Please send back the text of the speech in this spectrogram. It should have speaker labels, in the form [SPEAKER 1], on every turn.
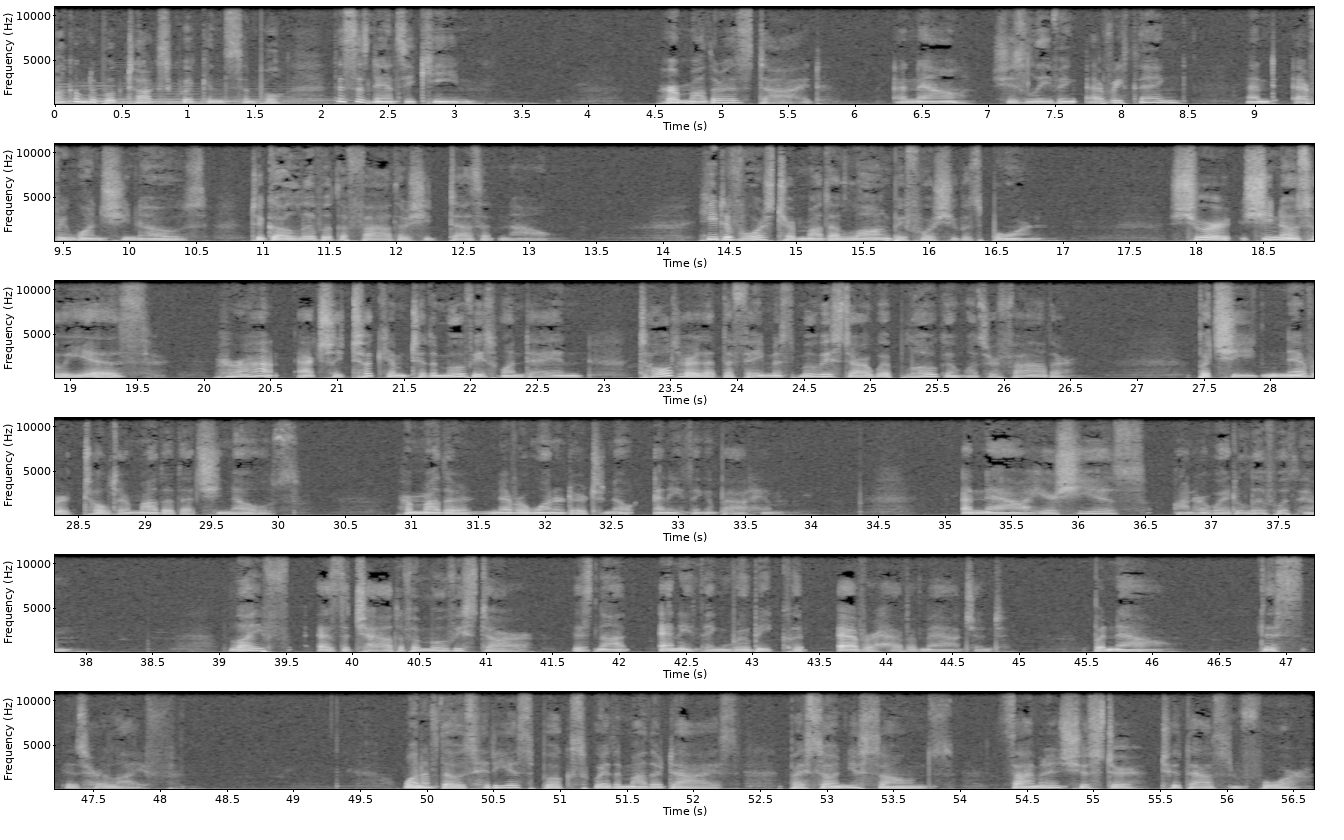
[SPEAKER 1] Book Talks Quick and Simple. This is Nancy Keane. Her mother has died, and now she's leaving everything and everyone she knows to go live with a father she doesn't know. He divorced her mother long before she was born. Sure, she knows who he is. Her aunt actually took him to the movies one day and told her that the famous movie star Whip Logan was her father. But she never told her mother that she knows. Her mother never wanted her to know anything about him. And now here she is, on her way to live with him. Life as the child of a movie star is not anything Ruby could ever have imagined. But now, this is her life. One of those hideous books where the mother dies by Sonya Sones, Simon & Schuster, 2004.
